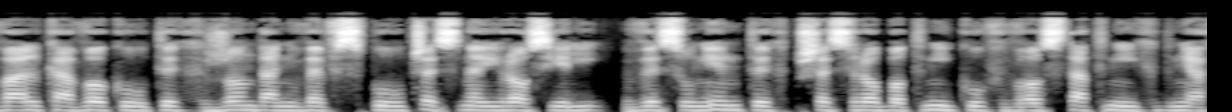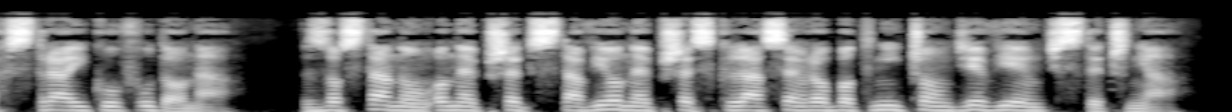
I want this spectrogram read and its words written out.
walka wokół tych żądań we współczesnej Rosji, wysuniętych przez robotników w ostatnich dniach strajków Udona. Zostaną one przedstawione przez klasę robotniczą 9 stycznia.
